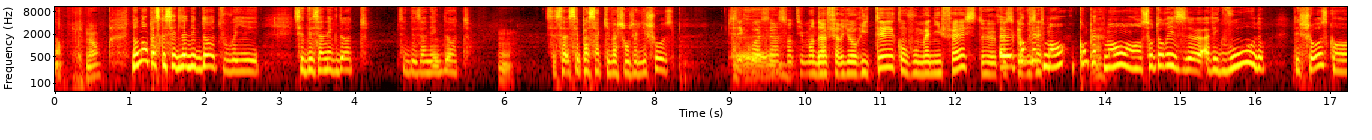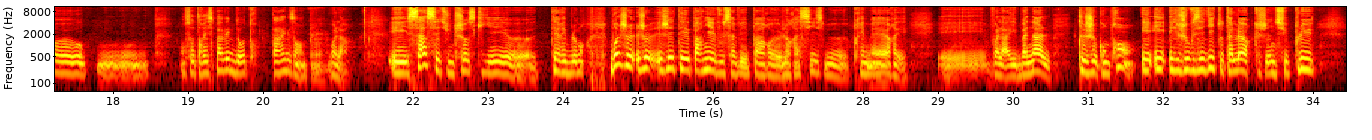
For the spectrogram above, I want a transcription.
Non. Non non, non, parce que c'est de l'anecdote, vous voyez. C'est des anecdotes. C'est des anecdotes. Hmm. C'est ça- C'est pas ça qui va changer les choses. C'est quoi C'est un sentiment d'infériorité qu'on vous manifeste euh, Euh, vous êtes- complètement, complètement. On s'autorise euh, avec vous des choses qu'on ne s'autorise pas avec d'autres, par exemple. Voilà. Et ça, c'est une chose qui est euh, terriblement. Moi, j'ai été épargnée, vous savez, par euh, le racisme primaire et, et voilà et banal que je comprends. Et, et- et je vous ai dit tout à l'heure que je ne suis plus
